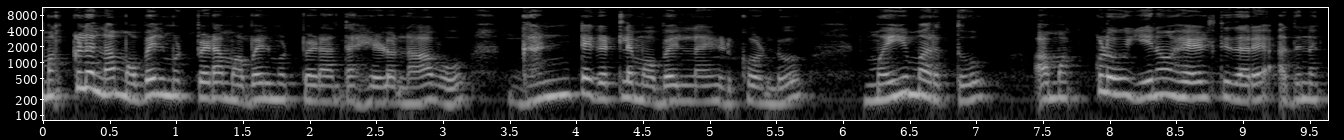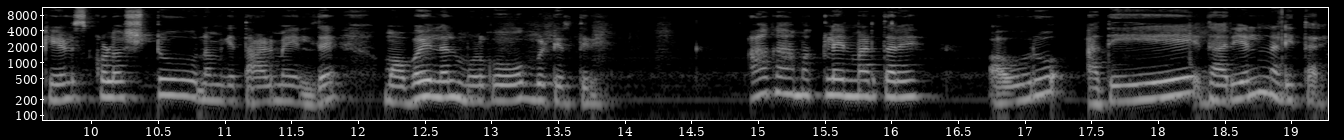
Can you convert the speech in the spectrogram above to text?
ಮಕ್ಕಳನ್ನ ಮೊಬೈಲ್ ಮುಟ್ಬೇಡ ಮೊಬೈಲ್ ಮುಟ್ಬೇಡ ಅಂತ ಹೇಳೋ ನಾವು ಗಂಟೆಗಟ್ಟಲೆ ಮೊಬೈಲ್ನ ಹಿಡ್ಕೊಂಡು ಮೈ ಮರೆತು ಆ ಮಕ್ಕಳು ಏನೋ ಹೇಳ್ತಿದ್ದಾರೆ, ಅದನ್ನು ಕೇಳಿಸ್ಕೊಳ್ಳೋಷ್ಟು ನಮಗೆ ತಾಳ್ಮೆ ಇಲ್ಲದೆ ಮೊಬೈಲಲ್ಲಿ ಮುಳುಗೋಗ್ಬಿಟ್ಟಿರ್ತೀವಿ ಆಗ ಆ ಮಕ್ಕಳು ಏನು ಮಾಡ್ತಾರೆ? ಅವರು ಅದೇ ದಾರಿಯಲ್ಲಿ ನಡೀತಾರೆ.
